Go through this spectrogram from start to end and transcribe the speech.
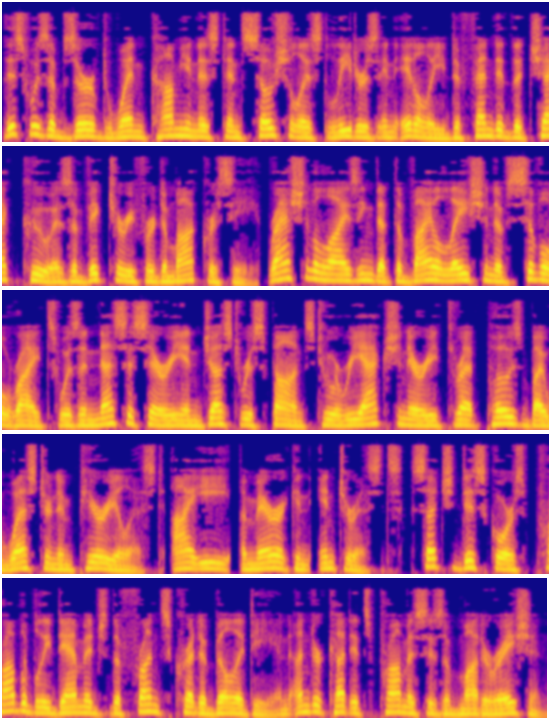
This was observed when communist and socialist leaders in Italy defended the Czech coup as a victory for democracy, rationalizing that the violation of civil rights was a necessary and just response to a reactionary threat posed by Western imperialist, i.e., American interests. Such discourse probably damaged the front's credibility and undercut its promises of moderation.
